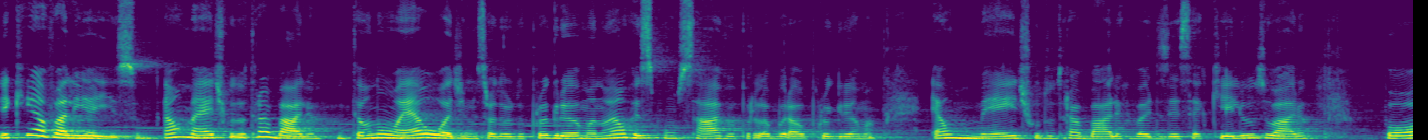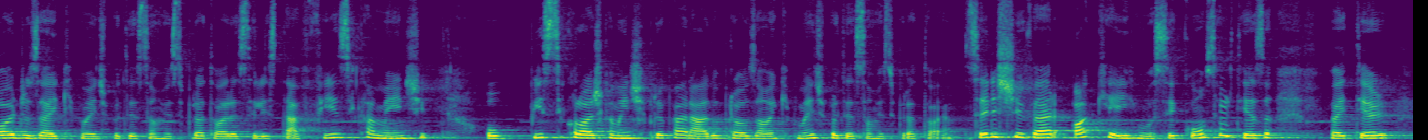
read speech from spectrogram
E quem avalia isso? É o médico do trabalho. Então não é o administrador do programa, não é o responsável por elaborar o programa, é o médico do trabalho que vai dizer se aquele usuário pode usar equipamento de proteção respiratória se ele está fisicamente ou psicologicamente preparado para usar um equipamento de proteção respiratória. Se ele estiver ok, você com certeza vai ter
